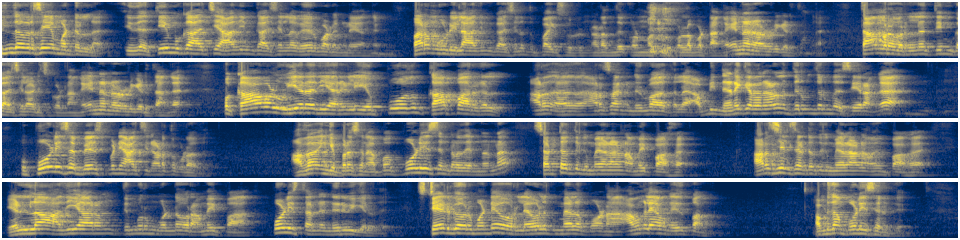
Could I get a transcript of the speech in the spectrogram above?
இந்த விஷயம் மட்டும் இல்லை இது திமுக ஆட்சி அதிமுக ஆட்சியெல்லாம் வேறுபாடு கிடையாதுங்க. பரமக்குடியில் அதிமுக ஆட்சியில் துப்பாக்கி சூடு நடந்து மக்கள் கொல்லப்பட்டாங்க. என்ன நடவடிக்கை எடுத்தாங்க? தாமிரபரணியில் திமுக ஆட்சியில் அடிச்சு கொண்டாங்க. என்ன நடவடிக்கை எடுத்தாங்க? இப்போ காவல் உயர் அதிகாரிகளை எப்போதும் காப்பார்கள் அர அரசாங்க நிர்வாகத்தில் அப்படி நினைக்கிறதுனால திரும்ப திரும்ப செய்கிறாங்க இப்போ போலீஸை பேஸ் பண்ணி ஆட்சி நடத்தக்கூடாது. அதான் இங்கே பிரச்சனை. அப்போ போலீஸ்ன்றது என்னென்னா சட்டத்துக்கு மேலான அமைப்பாக. அரசியல் சட்டத்துக்கு மேலான அமைப்பாக. எல்லா அதிகாரம் திமிரும் கொண்ட ஒரு அமைப்பாக போலீஸ் தன்னை நிரூபிக்கிறது. ஸ்டேட் கவர்மெண்ட்டே ஒரு லெவலுக்கு மேலே போனால் அவங்களே அவங்க எதிர்ப்பாங்க. அப்படி தான் போலீஸ் இருக்குது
